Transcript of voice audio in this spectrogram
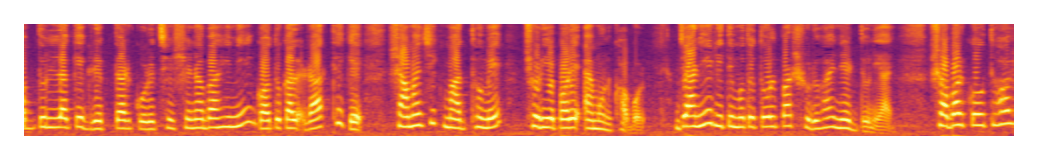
আবদুল্লাহকে গ্রেপ্তার করেছে সেনাবাহিনী। গতকাল রাত থেকে সামাজিক মাধ্যমে ছড়িয়ে পড়ে এমন খবর। জানিয়ে রীতিমতো তোলপাড় শুরু হয় নেট দুনিয়ায়। সবার কৌতূহল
